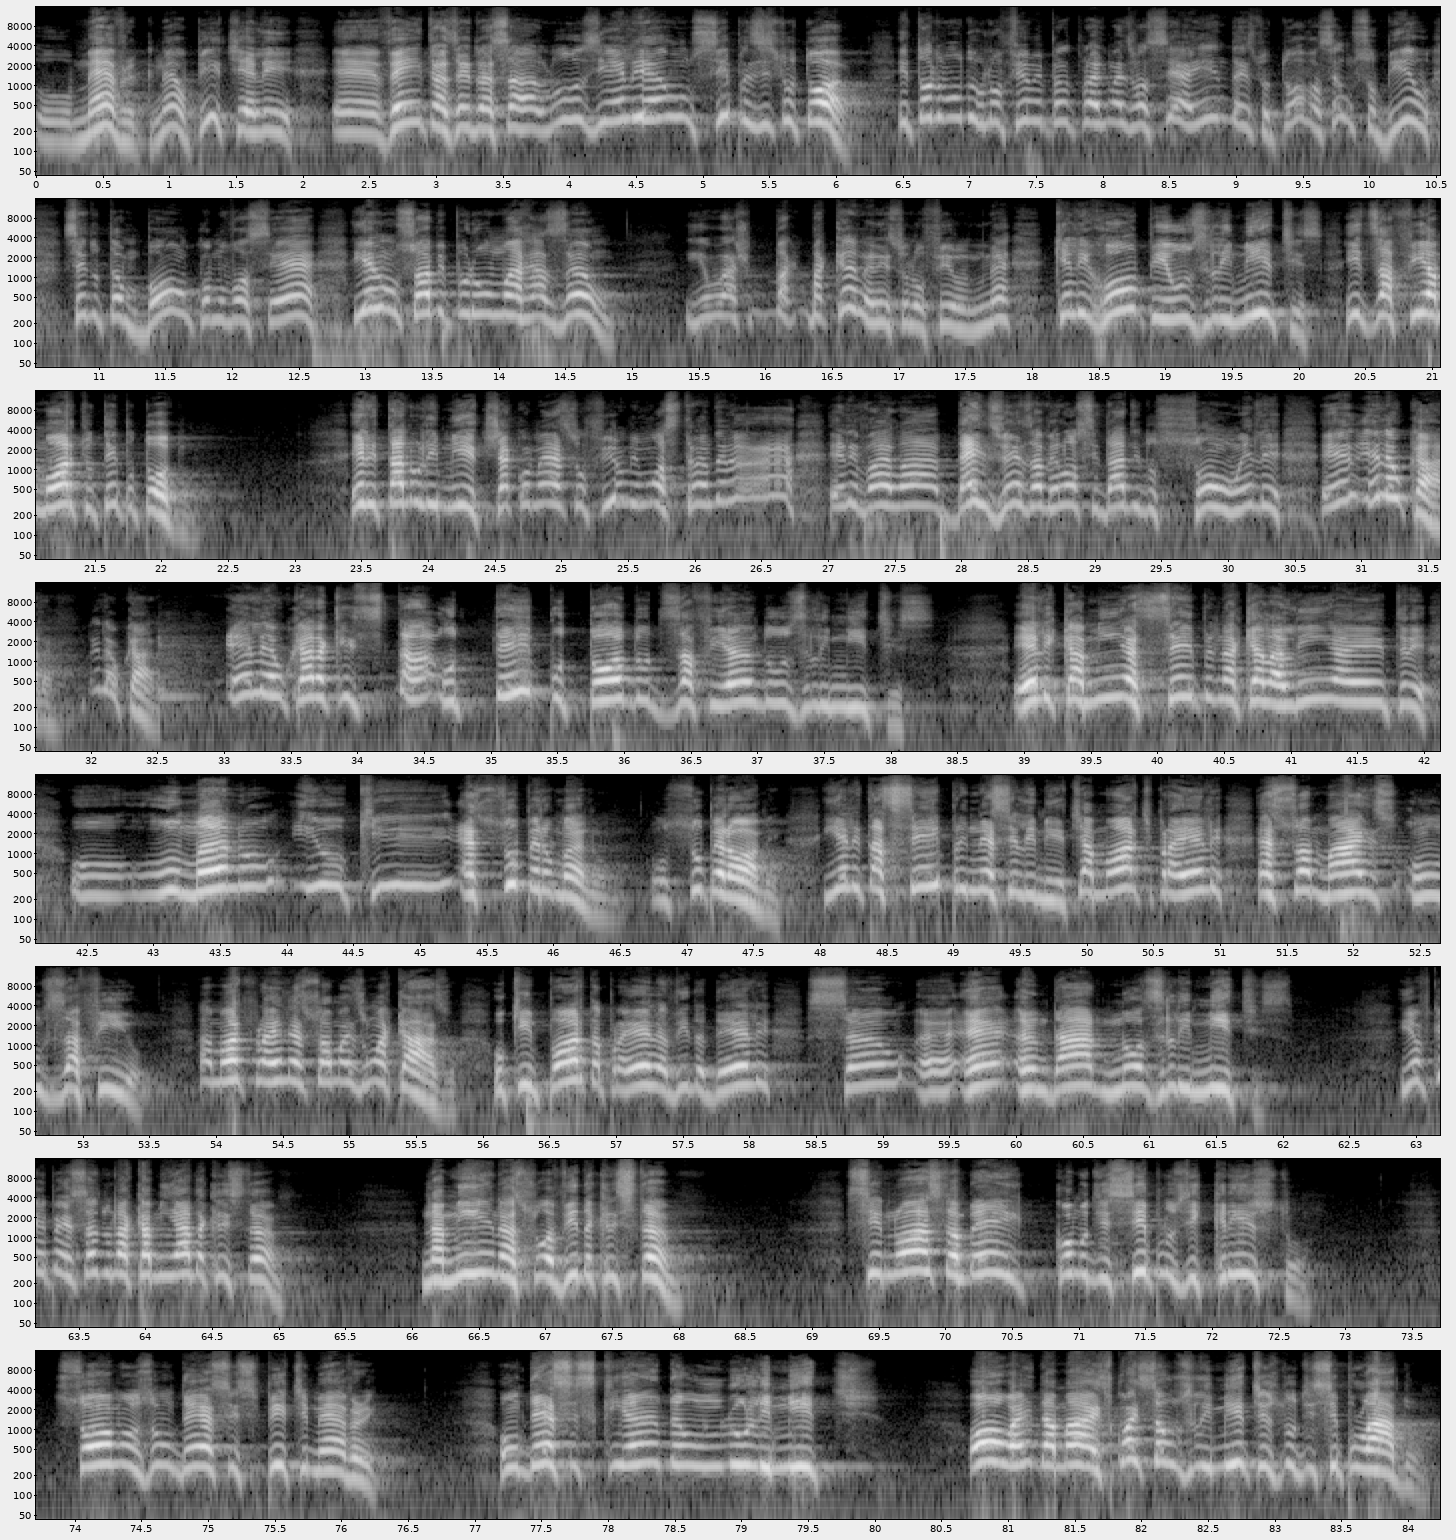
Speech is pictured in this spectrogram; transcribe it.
o, o Maverick, né, o Pete, ele é, vem trazendo essa luz e ele é um simples instrutor. E todo mundo no filme pergunta para ele, mas você ainda é instrutor? Você não subiu sendo tão bom como você é? E ele não sobe por uma razão. E eu acho bacana isso no filme, né? Que ele rompe os limites e desafia a morte o tempo todo. Ele está no limite, já começa o filme mostrando, ele, ah, ele vai lá dez vezes a velocidade do som, ele, ele, ele é o cara, ele é o cara. Ele é o cara que está o tempo todo desafiando os limites. Ele caminha sempre naquela linha entre o, o humano e o que é super-humano, o super-homem. E ele está sempre nesse limite. A morte para ele é só mais um desafio. A morte para ele é só mais um acaso. O que importa para ele, a vida dele, são, é, é andar nos limites. E eu fiquei pensando na caminhada cristã, na minha e na sua vida cristã. Se nós também, como discípulos de Cristo, somos um desses Pete Maverick, um desses que andam no limite, ou ainda mais, quais são os limites do discipulado?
